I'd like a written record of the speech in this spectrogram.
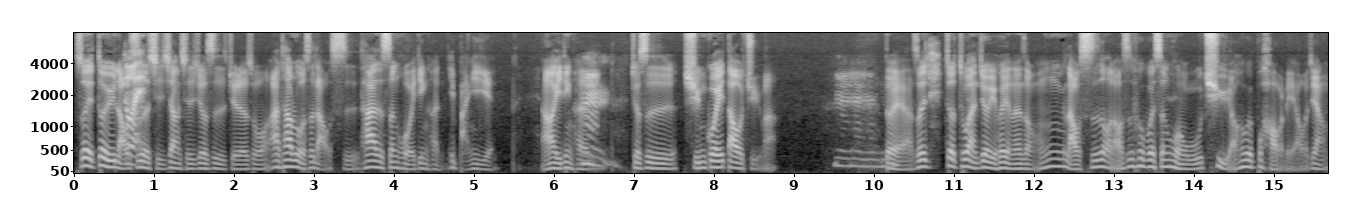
所以对于老师的形象，其实就是觉得说啊，他如果是老师，他的生活一定很一板一眼，然后一定很嗯，就是循规蹈矩嘛。嗯嗯嗯，对啊，所以就突然就也会有那种，嗯，老师哦，老师会不会生活很无趣啊？会不会不好聊这样？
